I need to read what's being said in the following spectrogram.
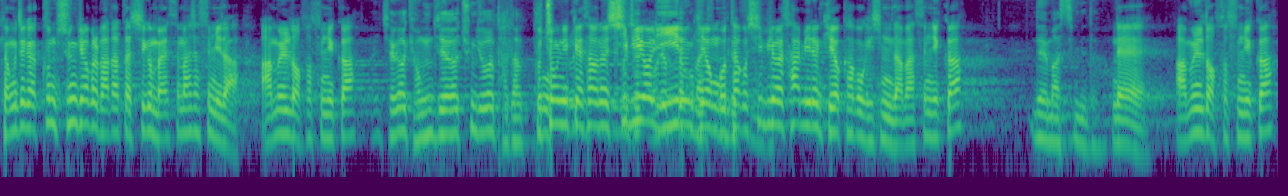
경제가 큰 충격을 받았다 지금 말씀하셨습니다. 아무 일도 없었습니까? 제가 경제가 충격을 받았고 때문에 12월 제가 2일은 어렵다고 기억 못하고 말씀드렸습니다. 12월 3일은 기억하고 계십니다. 맞습니까? 네 맞습니다. 네. 아무 일도 없었습니까?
